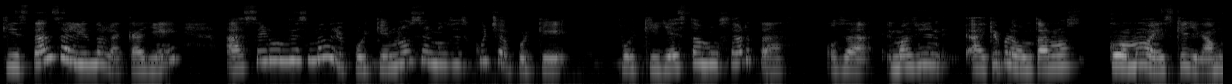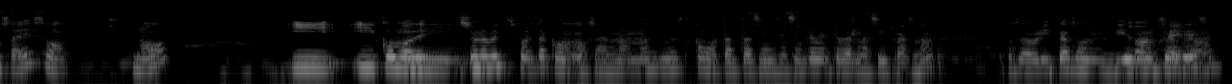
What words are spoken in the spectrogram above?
que están saliendo a la calle a hacer un desmadre? porque no se nos escucha? Porque, porque ya estamos hartas. O sea, más bien hay que preguntarnos cómo es que llegamos a eso, ¿no? Y, y como de... y solamente es falta, como, o sea, no, no, no es como tanta ciencia, simplemente ver las cifras, ¿no? O sea, ahorita son 10 Once, mujeres, ¿no?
